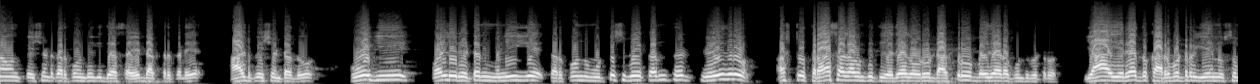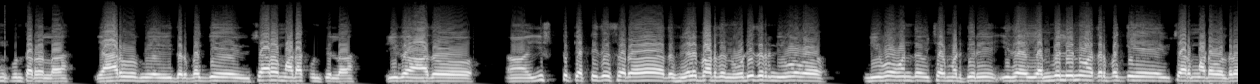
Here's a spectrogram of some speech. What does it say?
ನಾವ್ ಒಂದ್ ಪೇಷಂಟ್ ಕರ್ಕೊಂಡ್ ಹೋಗಿದ್ದೆ ಸೈಡ್ ಡಾಕ್ಟರ್ ಕಡೆ ಹಾರ್ಟ್ ಪೇಷಂಟ್ ಅದು. ಹೋಗಿ ಒಳ್ಳೆ ರಿಟರ್ನ್ ಮನಿಗೆ ಕರ್ಕೊಂಡು ಮುಟ್ಟಿಸ್ಬೇಕಂತ ಹೇಳಿದ್ರು, ಅಷ್ಟು ತ್ರಾಸ ಆಗಂತೈತಿ ಎದ್ಯಾಗ ಅವರು ಡಾಕ್ಟರ್ ಬೈದಾಡ ಕುಂತ ಬಿಟ್ರು ಯಾ ಏರಿಯಾದ ಕಾರ್ಬಟ್ರ್ ಏನು ಸುಮ್ ಕುಂತಾರಲ್ಲ ಯಾರು ಇದ್ರ ಬಗ್ಗೆ ವಿಚಾರ ಮಾಡಕ್ ಕುಂತಿಲ್ಲ. ಈಗ ಅದು ಇಷ್ಟು ಕೆಟ್ಟಿದೆ ಸರ್ ಅದು ಹೇಳಬಾರ್ದು. ನೋಡಿದ್ರೆ ನೀವು ನೀವು ಒಂದು ವಿಚಾರ ಮಾಡ್ತೀರಿ. ಇದ ಎಂ ಎಲ್ ಎನು ಅದ್ರ ಬಗ್ಗೆ ವಿಚಾರ ಮಾಡವಲ್ರ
